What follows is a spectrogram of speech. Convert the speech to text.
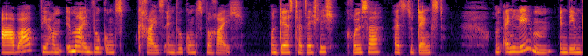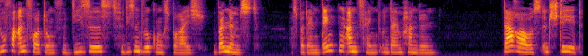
Aber wir haben immer einen Wirkungskreis, einen Wirkungsbereich. Und der ist tatsächlich größer, als du denkst. Und ein Leben, in dem du Verantwortung für dieses, für diesen Wirkungsbereich übernimmst, was bei deinem Denken anfängt und deinem Handeln, daraus entsteht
